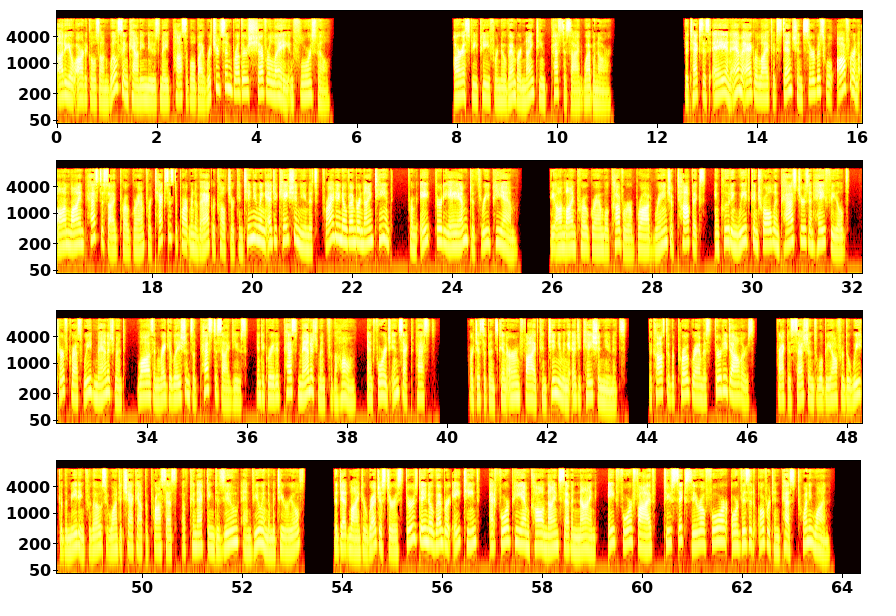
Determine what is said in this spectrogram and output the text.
Audio articles on Wilson County News made possible by Richardson Brothers Chevrolet in Floresville. RSVP for November 19th pesticide webinar. The Texas A&M AgriLife Extension Service will offer an online pesticide program for Texas Department of Agriculture continuing education units Friday, November 19th from 8:30 a.m. to 3 p.m. The online program will cover a broad range of topics, including weed control in pastures and hayfields, turfgrass weed management, laws and regulations of pesticide use, integrated pest management for the home, and forage insect pests. Participants can earn five continuing education units. The cost of the program is $30. Practice sessions will be offered the week of the meeting for those who want to check out the process of connecting to Zoom and viewing the materials. The deadline to register is Thursday, November 18th at 4 p.m. Call 979 845 2604 or visit Overton Pest 21.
